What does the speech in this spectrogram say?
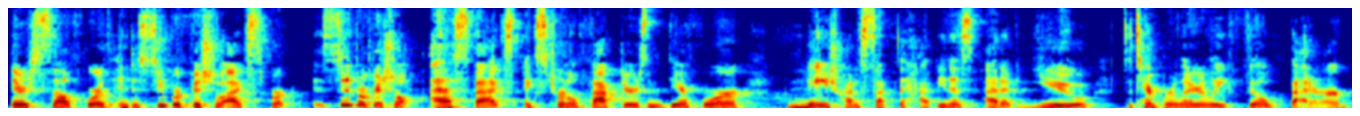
their self-worth into superficial expert, superficial aspects, external factors, and therefore may try to suck the happiness out of you to temporarily feel better.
